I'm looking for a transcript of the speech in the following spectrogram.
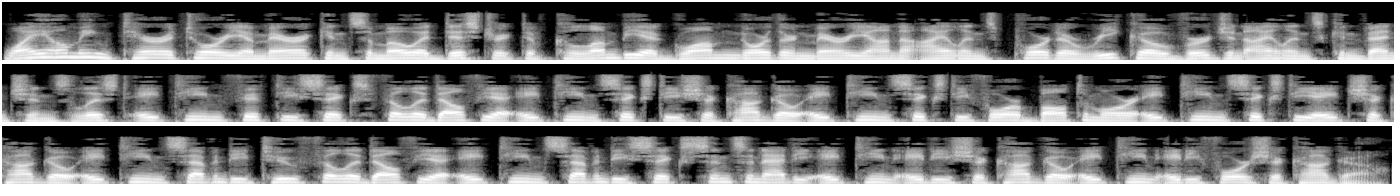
Wyoming Territory American Samoa District of Columbia Guam Northern Mariana Islands Puerto Rico Virgin Islands Conventions List 1856 Philadelphia 1860 Chicago 1864 Baltimore 1868 Chicago 1872 Philadelphia 1876 Cincinnati 1880 Chicago 1884 Chicago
